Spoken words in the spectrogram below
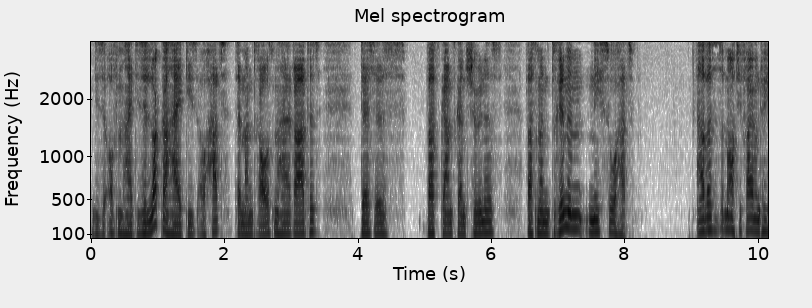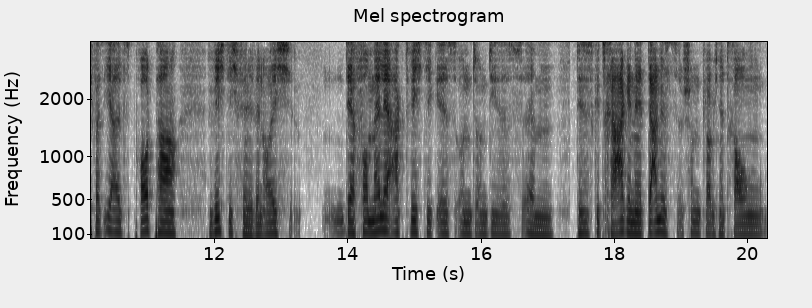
diese Offenheit, diese Lockerheit, die es auch hat, wenn man draußen heiratet, das ist was ganz, ganz Schönes, was man drinnen nicht so hat. Aber es ist immer auch die Frage natürlich, was ihr als Brautpaar wichtig findet. Wenn euch der formelle Akt wichtig ist und, und dieses, ähm, dieses Getragene, dann ist schon, glaube ich, eine Trauung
